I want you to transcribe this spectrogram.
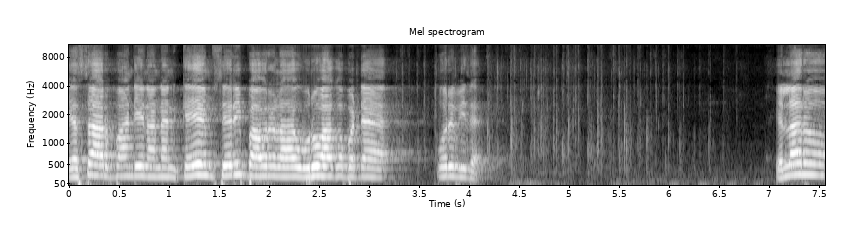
எஸ்ஆர் பாண்டியன் அண்ணன் கே எம் செரிப் அவர்களால் உருவாக்கப்பட்ட ஒரு விதை. எல்லாரும்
